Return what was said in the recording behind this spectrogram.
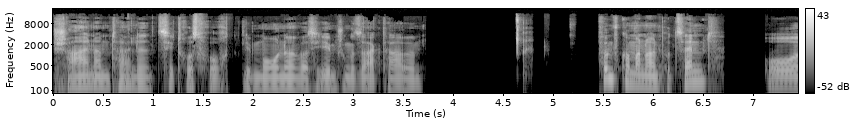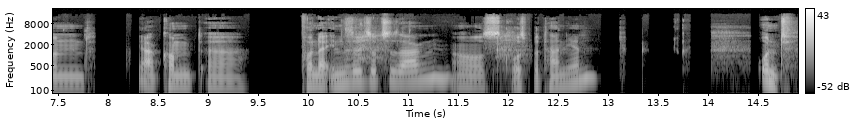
Schalenanteile, Zitrusfrucht, Limone, was ich eben schon gesagt habe. 5,9 Prozent und ja, kommt äh, von der Insel sozusagen aus Großbritannien. Und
